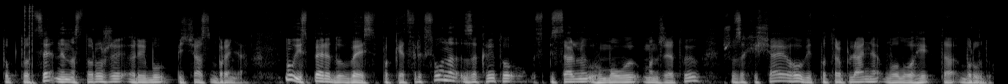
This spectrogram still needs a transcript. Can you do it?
тобто це не насторожує рибу під час брання. Ну і спереду весь пакет фрикціона закрито спеціальною гумовою манжетою, що захищає його від потрапляння вологи та бруду.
